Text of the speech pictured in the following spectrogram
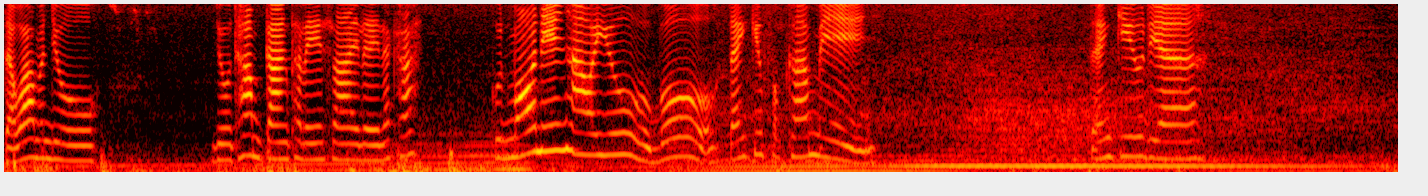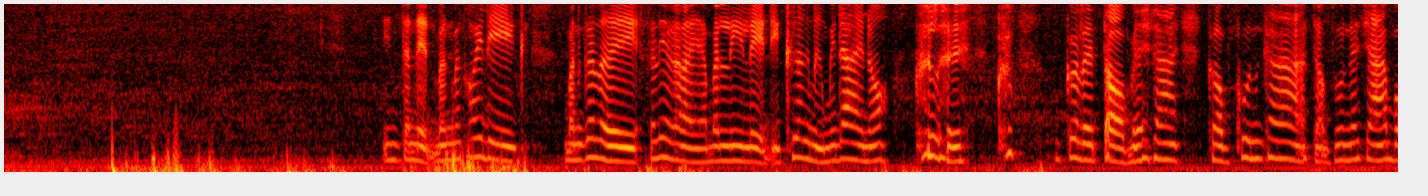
แต่ว่ามันอยู่อยู่ท่ามกลางทะเลทรายเลยนะคะ Good morning how are you Bo Thank you for coming Thank you dear อินเทอร์เน็ตมันไม่ค่อยดี มันก็เลยเขาเรียกอะไรอะมันรีเลทอีกเครื่องหนึ่งไม่ได้เนาะ ก็เลยก็ก็เลยตอบไม่ได้ ขอบคุณค่ะขอบคุณนะจ๊ะโบ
